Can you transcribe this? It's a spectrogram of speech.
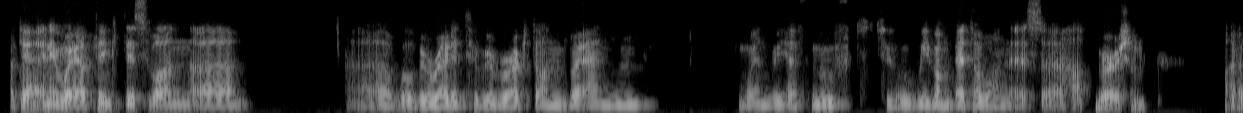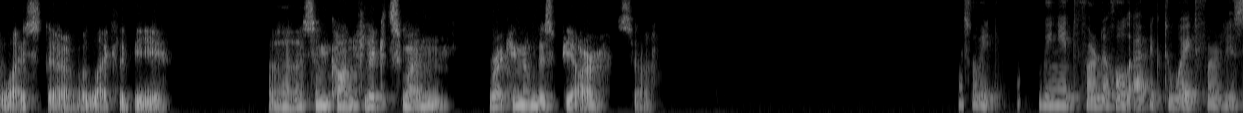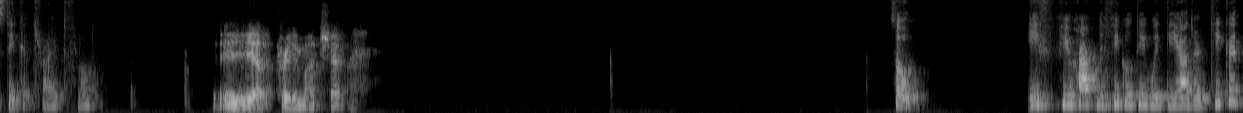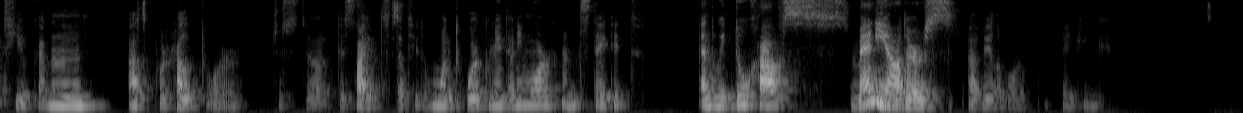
But yeah, anyway, I think this one uh, uh, will be ready to be worked on when when we have moved to V1 Beta 1 as a hub version. Otherwise, there will likely be uh, some conflicts when working on this PR. So So we, we need for the whole epic to wait for this ticket, right, Flo? yeah, pretty much. Yeah. So if you have difficulty with the other ticket, you can ask for help or just uh, decide that you don't want to work on it anymore and state it. And we do have many others available for taking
